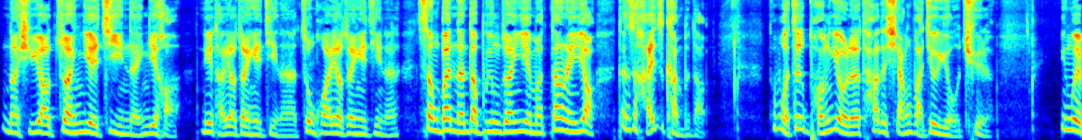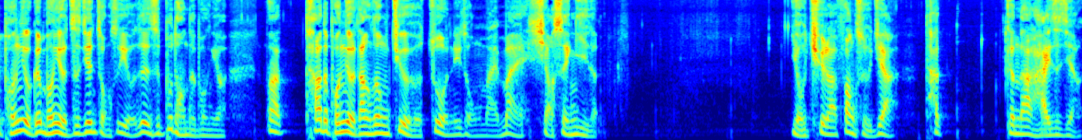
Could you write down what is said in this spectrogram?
那需要专业技能也好，捏陶要专业技能，种花要专业技能，上班难道不用专业吗？当然要，但是孩子看不到。我这个朋友呢，他的想法就有趣了，因为朋友跟朋友之间总是有认识不同的朋友。那他的朋友当中就有做那种买卖小生意的，有趣了。放暑假，他跟他的孩子讲：“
